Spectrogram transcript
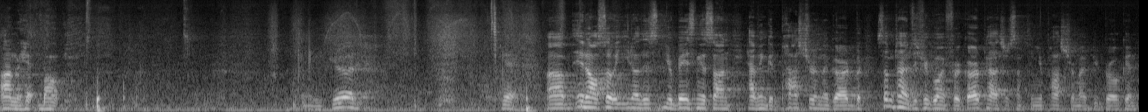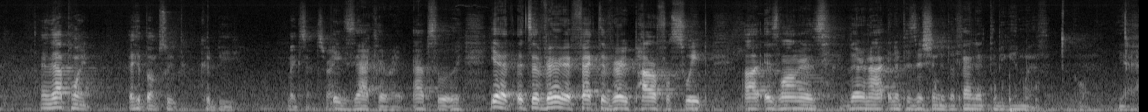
on the hip bump. Very good. Yeah. Um, and also, you know, this you're basing this on having good posture in the guard. But sometimes, if you're going for a guard pass or something, your posture might be broken. And at that point, a hip bump sweep could be make sense, right? Exactly right. Absolutely. Yeah, it's a very effective, very powerful sweep, uh, as long as they're not in a position to defend it to begin with. Cool. Yeah.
